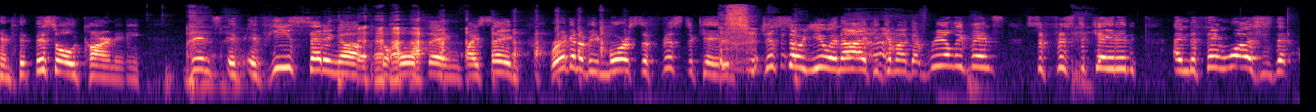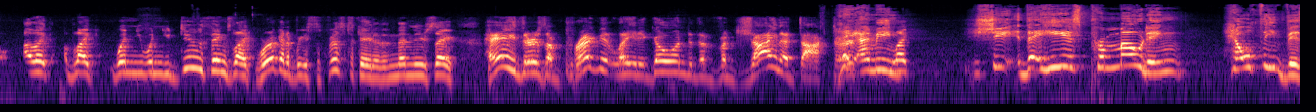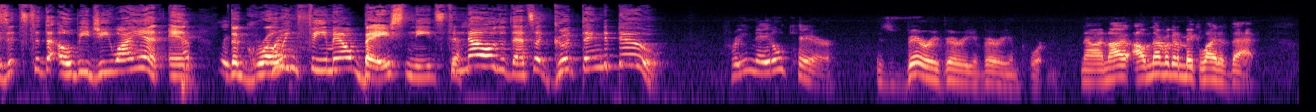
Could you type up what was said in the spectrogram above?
man, this old carny, Vince, if, if he's setting up the whole thing by saying we're going to be more sophisticated, just so you and I can come out and go, really, Vince, sophisticated. And the thing was, is that like, like when you when you do things like we're going to be sophisticated, and then you say, hey, there's a pregnant lady going to the vagina doctor. Hey, I mean, like, she that he is promoting healthy visits to the OBGYN and the growing female base needs to Yes. know that that's a good thing to do. prenatal care is very, very, very important. Now, and I, I'm never going to make light of that,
